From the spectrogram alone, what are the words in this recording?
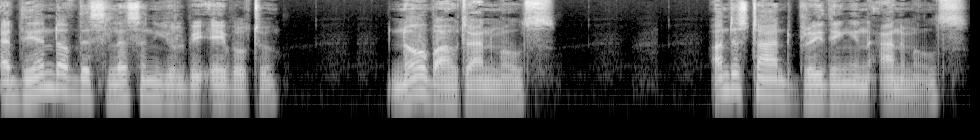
At the end of this lesson, you'll be able to know about animals, understand breathing in animals,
